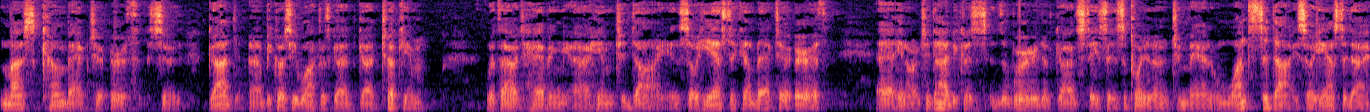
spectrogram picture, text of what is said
must come back to earth soon. God, uh, because he walked with God, God took him without having uh, him to die. And so he has to come back to earth uh, in order to die because the word of God states that it's appointed unto man once to die. So he has to die,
